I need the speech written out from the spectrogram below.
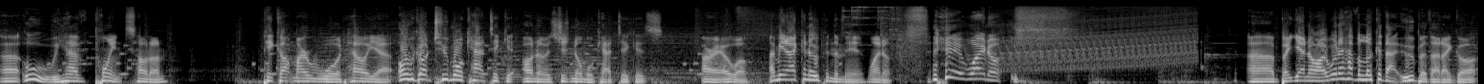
Uh, ooh, we have points. Hold on. Pick up my reward. Hell yeah. Oh, we got two more cat tickets. Oh, no, it's just normal cat tickets. All right, oh well. I mean, I can open them here. Why not? Why not? Uh, but yeah, no, I want to have a look at that Uber that I got.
